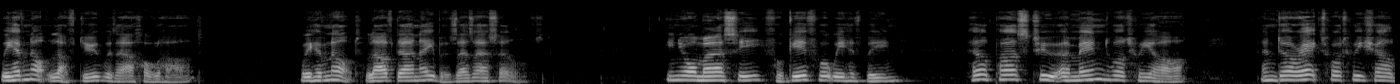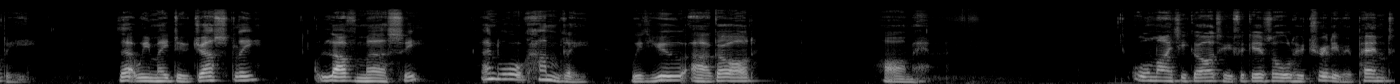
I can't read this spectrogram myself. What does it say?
We have not loved you with our whole heart. We have not loved our neighbours as ourselves. In your mercy, forgive what we have been. Help us to amend what we are and direct what we shall be, that we may do justly, love mercy, and walk humbly with you, our God. Amen. Almighty God, who forgives all who truly repent,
